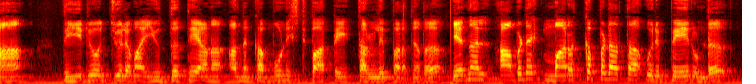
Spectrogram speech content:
ആ ധീരോജ്വലമായ യുദ്ധത്തെയാണ് അന്ന് കമ്മ്യൂണിസ്റ്റ് പാർട്ടി തള്ളിപ്പറഞ്ഞത്. എന്നാൽ അവിടെ മറക്കപ്പെടാത്ത ഒരു പേരുണ്ട്.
